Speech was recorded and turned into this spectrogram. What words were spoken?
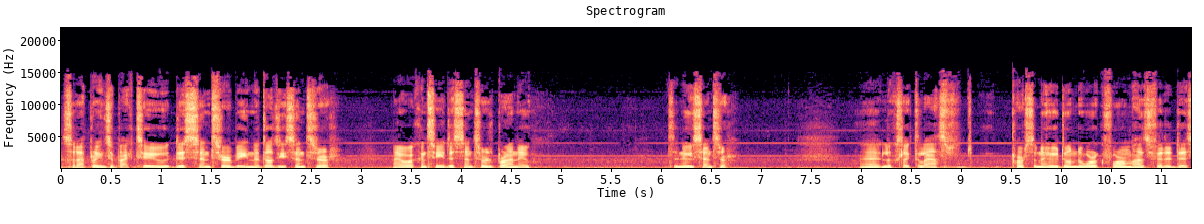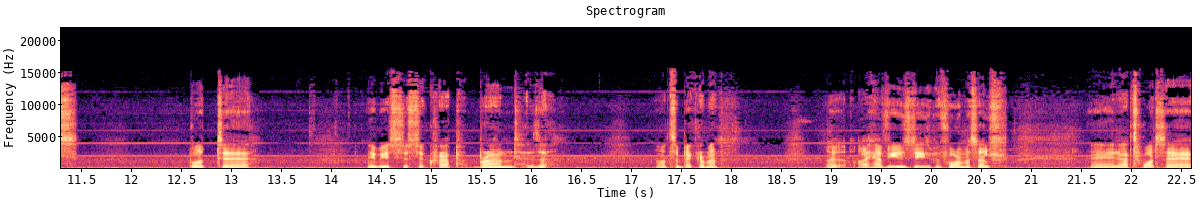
So that brings it back to this sensor being a dodgy sensor. Now I can see this sensor is brand new. It's a new sensor. Uh, it looks like the last person who done the work for him has fitted this but uh, maybe it's just a crap brand, is it? Oh, it's a Beckerman. I, I have used these before myself. Uh, that's what uh,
